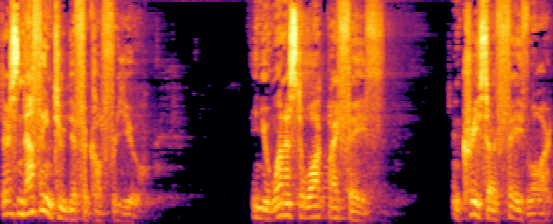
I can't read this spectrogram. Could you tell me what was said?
There's nothing too difficult for you. And you want us to walk by faith. Increase our faith, Lord.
